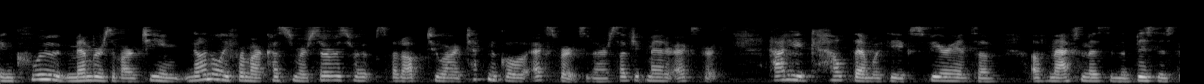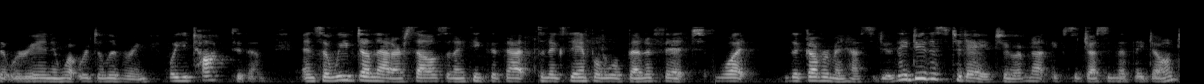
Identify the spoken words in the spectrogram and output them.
include members of our team, not only from our customer service reps, but up to our technical experts and our subject matter experts, how do you help them with the experience of of Maximus and the business that we're in and what we're delivering. Well, you talk to them. And so we've done that ourselves and I think that that's an example will benefit what the government has to do. They do this today too. I'm not suggesting that they don't,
